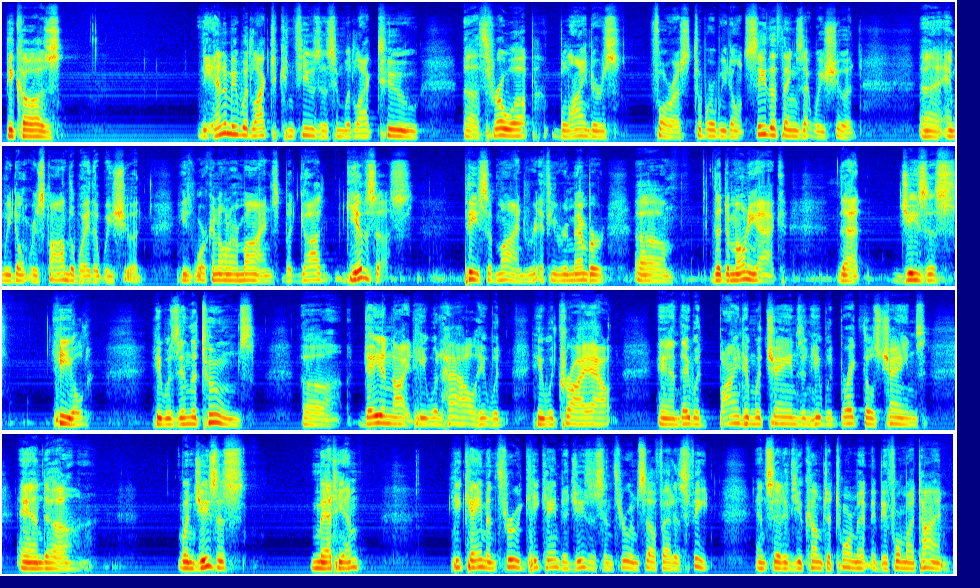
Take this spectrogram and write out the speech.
because the enemy would like to confuse us and would like to uh, throw up blinders for us to where we don't see the things that we should uh, and we don't respond the way that we should. He's working on our minds, but God gives us peace of mind. If you remember um, the demoniac that Jesus healed, he was in the tombs uh, day and night. He would howl, he would he would cry out, and they would bind him with chains, and he would break those chains. And uh, when Jesus met him, he came and threw he came to Jesus and threw himself at his feet and said, "Have you come to torment me before my time?"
